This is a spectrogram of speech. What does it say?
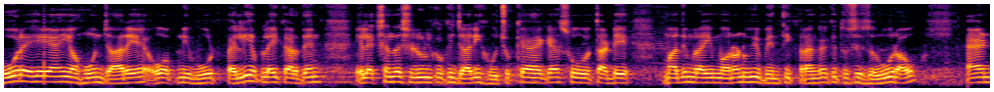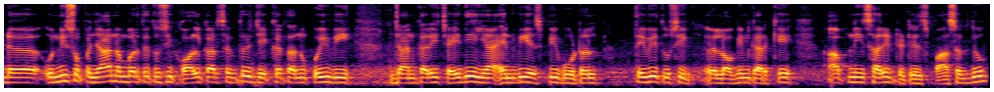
ਹੋ ਰਹੇ ਹੈ ਜਾਂ ਹੋਣ ਜਾ ਰਹੇ ਹੈ, ਉਹ ਆਪਣੀ ਵੋਟ ਪਹਿਲੀ ਅਪਲਾਈ ਕਰ ਦੇਣ। ਇਲੈਕਸ਼ਨ ਦਾ ਸ਼ਡਿਊਲ ਕਿਉਂਕਿ ਜਾਰੀ ਹੋ ਚੁੱਕਿਆ ਹੈਗਾ, ਸੋ ਤੁਹਾਡੇ ਮਾਧਿਅਮ ਰਾਹੀਂ ਮੈਂ ਉਹਨਾਂ ਨੂੰ ਵੀ ਬੇਨਤੀ ਕਰਾਂਗਾ ਕਿ ਤੁਸੀਂ ਜ਼ਰੂਰ ਆਓ। ਐਂਡ 1950 ਨੰਬਰ ਤੇ ਤੁਸੀਂ ਕਾਲ ਕਰ ਸਕਦੇ ਹੋ, ਜੇਕਰ ਤੁਹਾਨੂੰ ਕੋਈ ਵੀ ਜਾਣਕਾਰੀ ਚਾਹੀਦੀ ਹੈ ਜਾਂ ਐਨਵੀਐਸਪੀ ਪੋਰਟਲ ਤੇ ਵੀ ਤੁਸੀਂ ਲੌਗਇਨ ਕਰਕੇ ਆਪਣੀ ਸਾਰੀ ਡਿਟੇਲਸ ਪਾ ਸਕਦੇ ਹੋ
